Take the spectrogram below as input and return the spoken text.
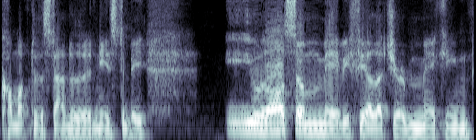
come up to the standard that it needs to be. You will also maybe feel that you're making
